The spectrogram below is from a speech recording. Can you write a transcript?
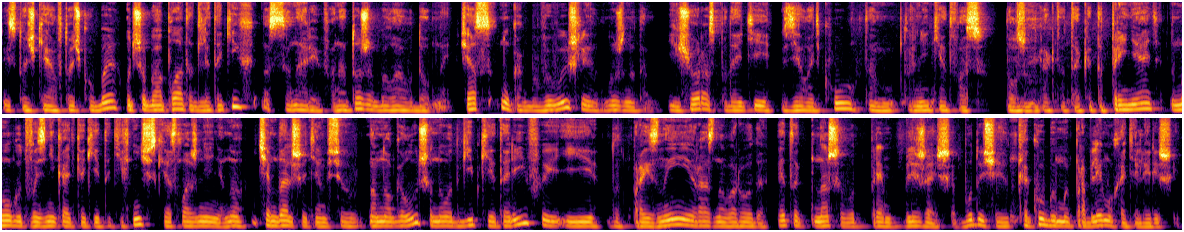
из точки А в точку Б, вот чтобы оплата для таких сценариев, она тоже была удобной. Сейчас, ну, как бы вы вышли, нужно там еще раз подойти, сделать ку, там турникет вас должен как-то так это принять. Могут возникать какие-то технические осложнения, но чем дальше, тем все намного лучше. Но вот гибкие тарифы и проездные разного рода, это наше вот прям ближайшее будущее. Какую бы мы проблему хотели решить.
